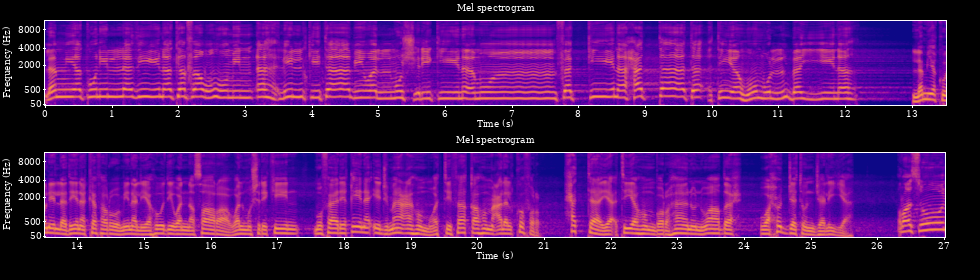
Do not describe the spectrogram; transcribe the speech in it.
لم يكن الذين كفروا من أهل الكتاب والمشركين منفكين حتى تأتيهم البينة. لم يكن الذين كفروا من اليهود والنصارى والمشركين مفارقين إجماعهم واتفاقهم على الكفر حتى يأتيهم برهان واضح وحجة جلية. رسول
